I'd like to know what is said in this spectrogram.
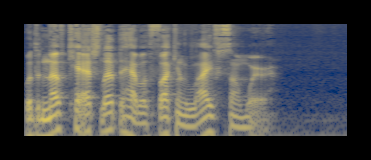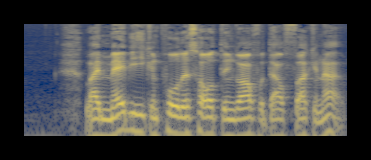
With enough cash left to have a fucking life somewhere. Like maybe he can pull this whole thing off without fucking up.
